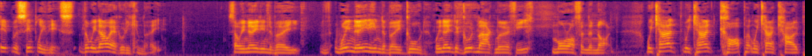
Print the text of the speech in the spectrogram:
it was simply this that we know how good he can be. So we need him to be we need him to be good. We need the good Mark Murphy more often than not. We can't we can't cop and we can't cope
